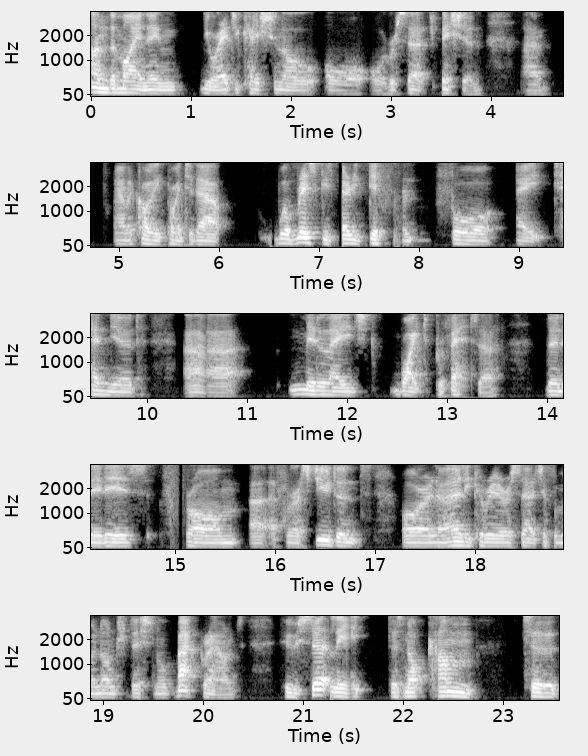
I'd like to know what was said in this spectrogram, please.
undermining your educational or, or research mission. Um, and a colleague pointed out well, risk is very different for a tenured, uh, middle-aged white professor than it is from uh, for a student or an early career researcher from a non-traditional background who certainly does not come to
